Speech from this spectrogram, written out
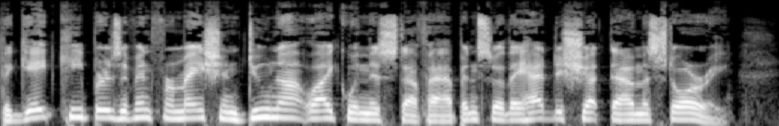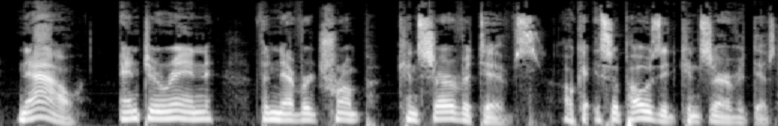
The gatekeepers of information do not like when this stuff happens, so they had to shut down the story. Now, enter in the never Trump conservatives. Okay, supposed conservatives.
